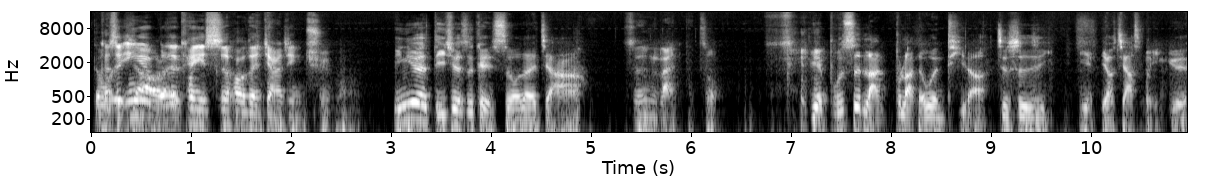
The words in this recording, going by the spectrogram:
可是音乐不是可以事后再加进去吗？音乐的确是可以事后再加啊，只是懒得做，也不是懒不懒的问题啦，就是也要加什么音乐。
